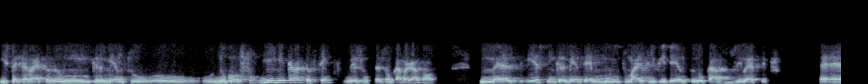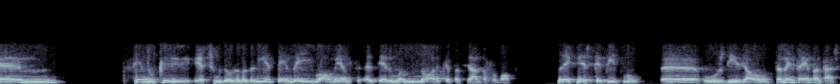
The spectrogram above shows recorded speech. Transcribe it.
isso acarreta um incremento no consumo. E acarreta sempre, mesmo que seja um carro a gasóleo. Mas este incremento é muito mais evidente no caso dos elétricos. Um, sendo que estes modelos da bateria tendem igualmente a ter uma menor capacidade de reboque. Mas é que neste capítulo uh, os diesel também têm vantagem.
